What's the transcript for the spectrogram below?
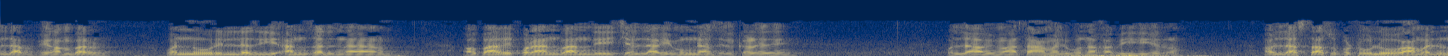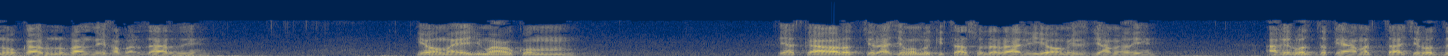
الله په پیغمبر والنور الذي انزلنا او باغی قران باندې چې الله یې موږ نازل کړی دی والله بما تعملون خبير او الله ستاسو په ټولو عملونو کارونو باندې خبردار دی یوم یجمعکم یاد کا غرض چې راجم به کی تاسو لر علی یوم الجمع اگر ورځ د قیامت ته چې ورځ د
